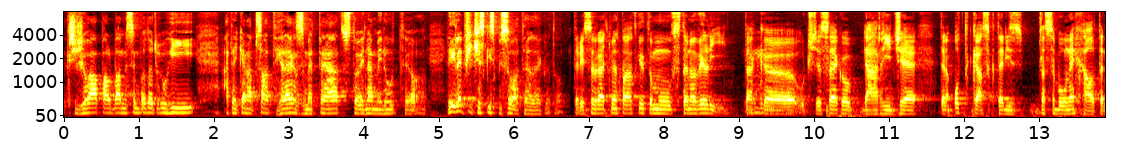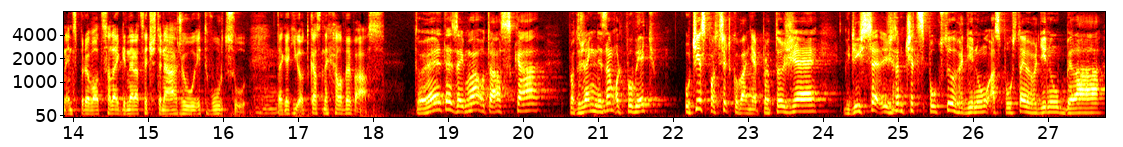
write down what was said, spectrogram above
křížová palba, myslím, byl to druhý. A teďka napsal Hiller z metra, 101 minut. Jo. Nejlepší český spisovatel. Jako to. Tedy se vrátíme zpátky k tomu Stenovi Lee, tak mm. uh, určitě se jako dá říct, že ten odkaz, který za sebou nechal, ten inspiroval celé generace čtenářů i tvůrců. Mm. Tak jaký odkaz nechal ve vás? To je, to je zajímavá otázka, protože ani neznám odpověď. Určitě zprostředkovaně, protože když se, že jsem čet spoustu hrdinů a spousta hrdinů byla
